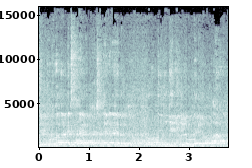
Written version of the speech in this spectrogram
చెప్పుకోదగ్గ స్థాయిలో ఖచ్చితంగా జరుగుతుంది. రోడ్ ఇంజనీరింగ్లో ఉండే లోపాలని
